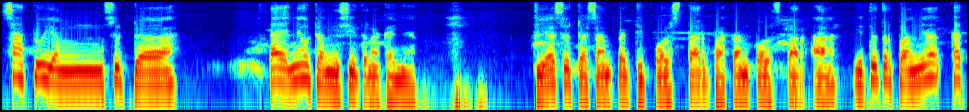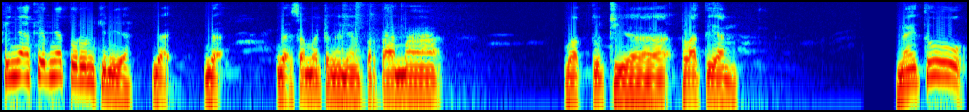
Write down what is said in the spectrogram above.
satu yang sudah kayaknya udah ngisi tenaganya. Dia sudah sampai di Polestar bahkan Polestar A. Itu terbangnya kakinya akhirnya turun gini ya. Enggak enggak enggak sama dengan yang pertama waktu dia pelatihan. Nah itu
